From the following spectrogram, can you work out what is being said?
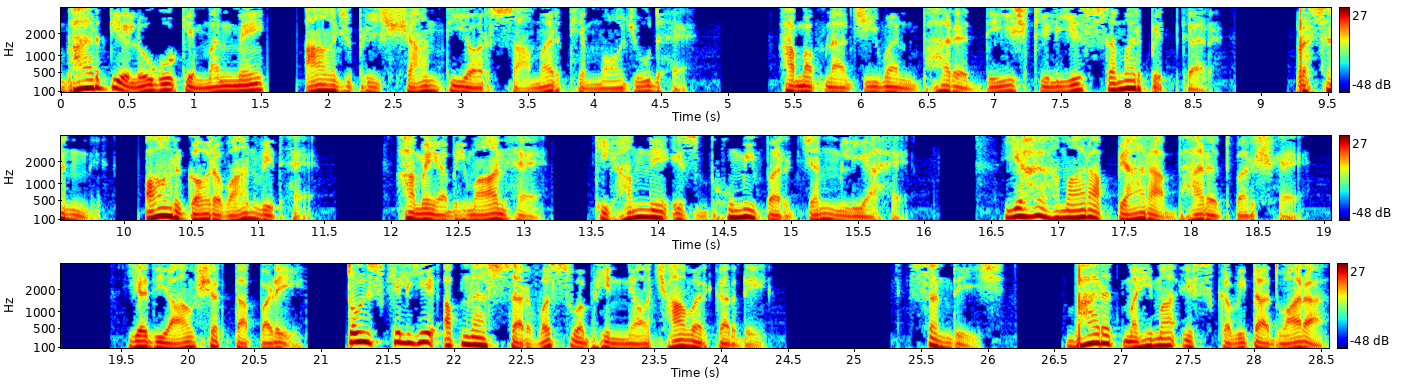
भारतीय लोगों के मन में आज भी शांति और सामर्थ्य मौजूद है। हम अपना जीवन भारत देश के लिए समर्पित कर, प्रसन्न और गौरवान्वित है। हमें अभिमान है कि हमने इस भूमि पर जन्म लिया है। यह हमारा प्यारा भारतवर्ष है। यदि आवश्यकता पड़े तो इसके लिए अपना सर्वस्व भी न्यौछावर कर दे। संदेश। भारत महिमा इस कविता द्वारा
